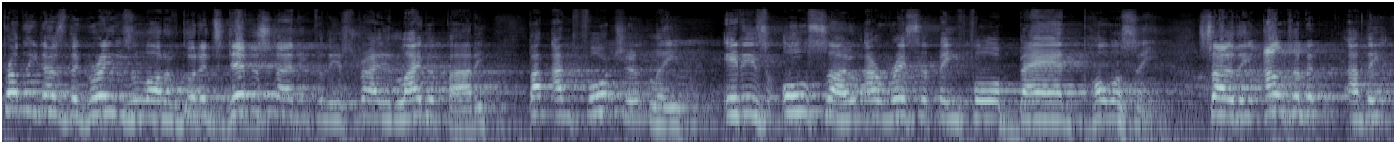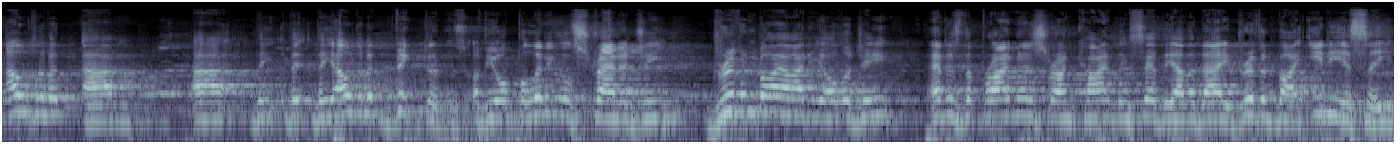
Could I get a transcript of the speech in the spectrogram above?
Probably does the Greens a lot of good. It's devastating for the Australian Labor Party, but unfortunately, it is also a recipe for bad policy. So the ultimate, uh, the ultimate um, uh, the, the, the ultimate victims of your political strategy, driven by ideology, and as the Prime Minister unkindly said the other day, driven by idiocy,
